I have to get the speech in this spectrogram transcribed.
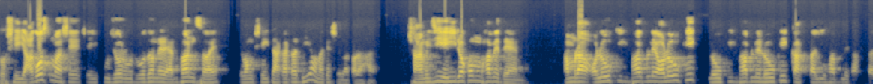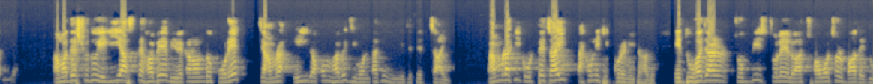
তো সেই আগস্ট মাসে সেই পুজোর উদ্বোধনের অ্যাডভান্স হয় এবং সেই টাকাটা দিয়ে ওনাকে সেবা করা হয়। স্বামীজি এই রকম ভাবে দেন। আমরা অলৌকিক ভাবলে অলৌকিক, লৌকিক ভাবলে লৌকিক কাকতালি ভাবলে কাকতালীয়। আমাদের শুধু এগিয়ে আসতে হবে বিবেকানন্দ পড়ে যে আমরা এই রকম ভাবে জীবনটাকে নিয়ে যেতে চাই। আমরা কি করতে চাই এখনই ঠিক করে নিতে হবে। এই দু হাজার চব্বিশ চলে এলো, আর ছ বছর বাদে দু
